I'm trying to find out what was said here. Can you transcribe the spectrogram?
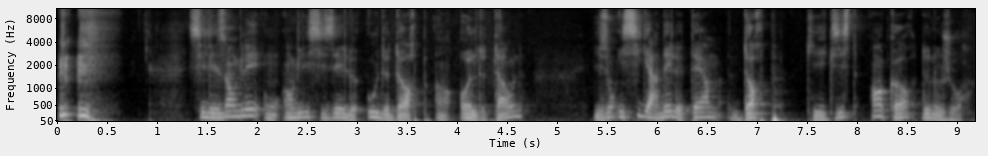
si les Anglais ont anglicisé le ou Dorp en Old Town, ils ont ici gardé le terme Dorp, qui existe encore de nos jours.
